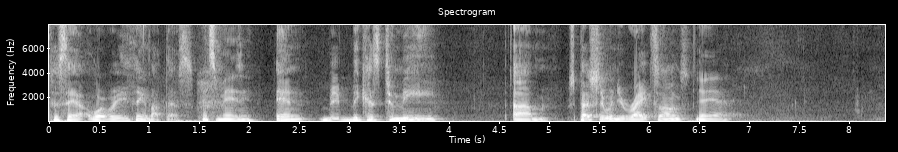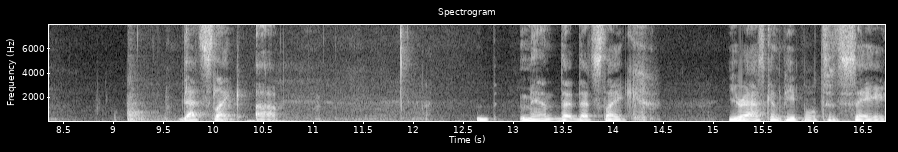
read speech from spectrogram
to say, what, what do you think about this? that's amazing. And be- because to me, um, especially when you write songs, yeah yeah. That's like uh man that that's like you're asking people to say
